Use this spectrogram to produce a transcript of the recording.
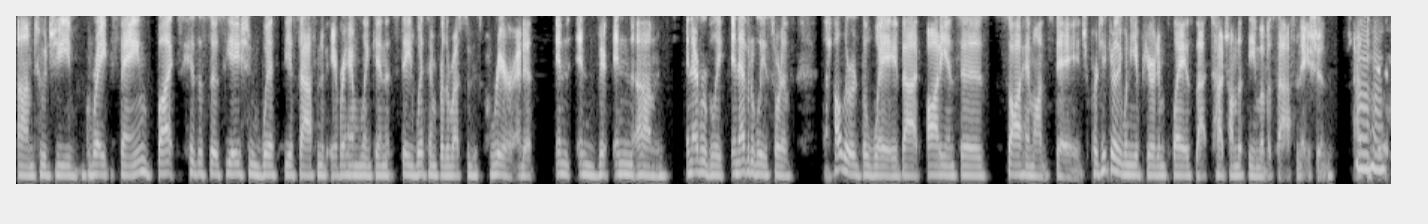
um, to achieve great fame, but his association with the assassin of Abraham Lincoln stayed with him for the rest of his career. And it in in in um inevitably inevitably sort of colored the way that audiences saw him on stage, particularly when he appeared in plays that touch on the theme of assassination, as Mhm. did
